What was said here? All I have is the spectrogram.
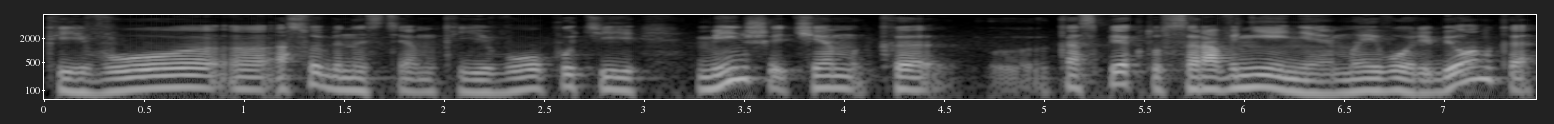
к его а, особенностям, к его пути меньше, чем к к аспекту сравнения моего ребенка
